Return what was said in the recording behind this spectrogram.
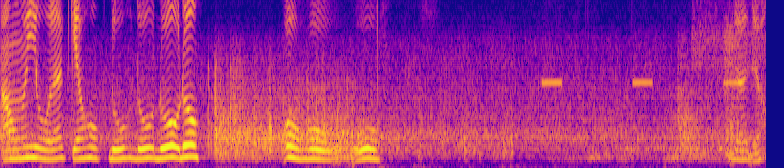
เอาไม่อยู่แล้ว เกียร์หกดูดูดูดูโอ้โห เดี๋ยวเดี๋ยว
